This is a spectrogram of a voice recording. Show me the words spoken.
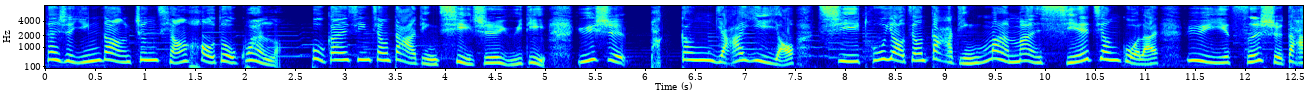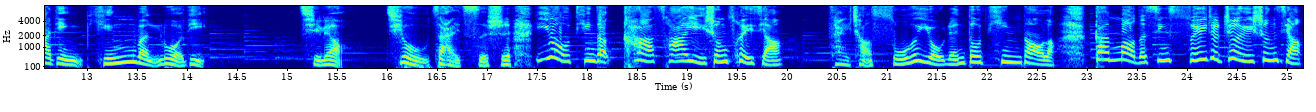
但是淫荡争强好斗惯了，不甘心将大鼎弃之于地，于是把钢牙一咬，企图要将大鼎慢慢斜将过来，欲以此使大鼎平稳落地。岂料。就在此时，又听得咔嚓一声脆响，在场所有人都听到了。甘茂的心随着这一声响，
